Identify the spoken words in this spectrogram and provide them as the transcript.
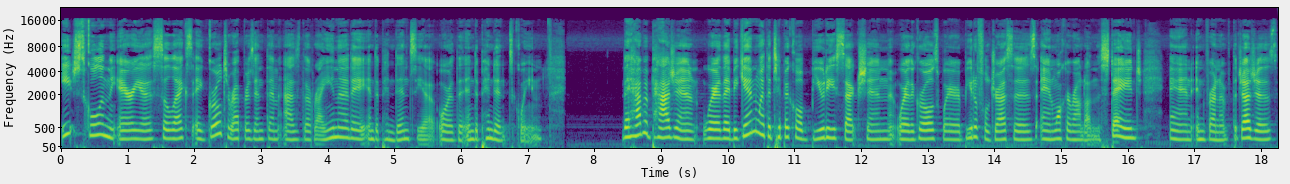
Each school in the area selects a girl to represent them as the Reina de Independencia, or the Independence Queen. They have a pageant where they begin with a typical beauty section where the girls wear beautiful dresses and walk around on the stage and in front of the judges.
